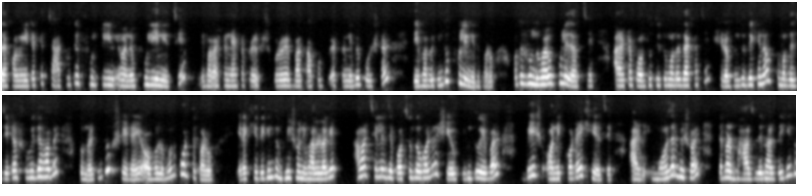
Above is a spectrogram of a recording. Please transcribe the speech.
দেখো, আমি এটাকে চাটুতে ফুলটি মানে ফুলিয়ে নিচ্ছি। এভাবে একটা ন্যাকটা প্রেস করে বা কাপড় একটা নেবে পরিষ্কার এভাবে কিন্তু ফুলিয়ে নিতে পারো। কত সুন্দরভাবে ফুলে যাচ্ছে। আর একটা পদ্ধতি তোমাদের দেখাচ্ছি, সেটাও কিন্তু দেখে নাও। তোমাদের যেটা সুবিধা হবে, তোমরা কিন্তু সেটাই অবলম্বন করতে পারো। এটা খেতে কিন্তু ভীষণই ভালো লাগে। আমার ছেলে যে পছন্দ করে না, সেও কিন্তু এবার বেশ অনেক কটাই খেয়েছে। আর মজার বিষয় যে আমার ভাজতে ভাজতে কিন্তু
